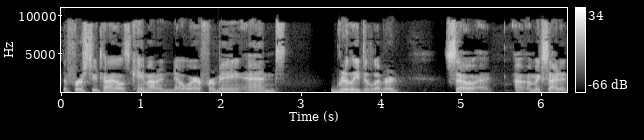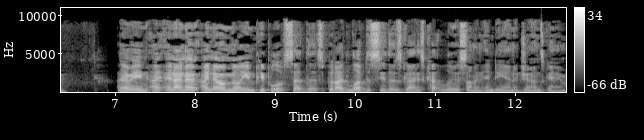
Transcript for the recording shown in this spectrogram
The first two titles came out of nowhere for me and really delivered. So I, I'm excited. I mean, I, and I know I know a million people have said this, but I'd love to see those guys cut loose on an Indiana Jones game.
